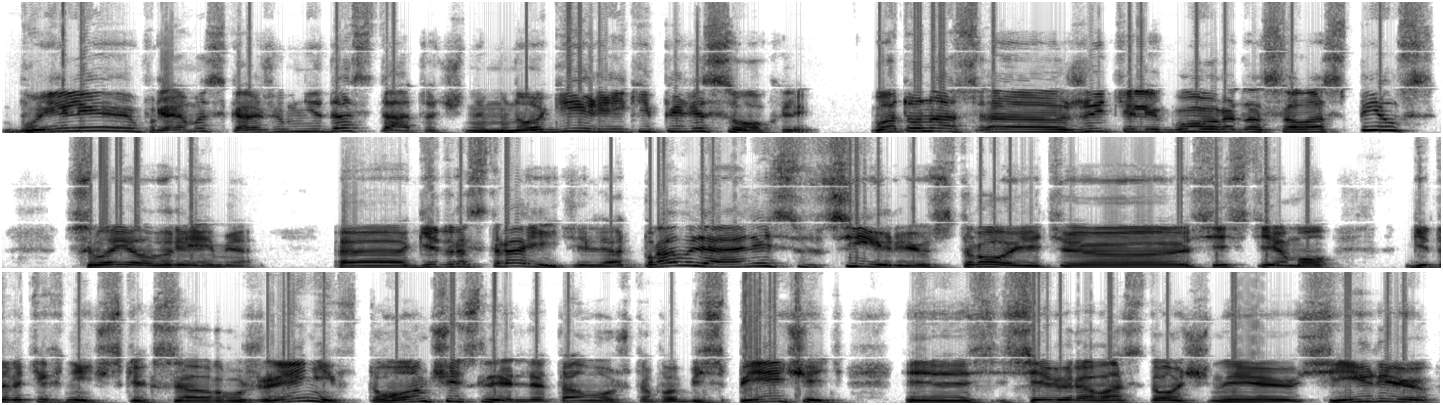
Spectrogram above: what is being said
были, прямо скажем, недостаточны. Многие реки пересохли. Вот у нас э, жители города Саласпилс в свое время, э, гидростроители, отправлялись в Сирию строить э, систему гидротехнических сооружений, в том числе для того, чтобы обеспечить э, северо-восточную Сирию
